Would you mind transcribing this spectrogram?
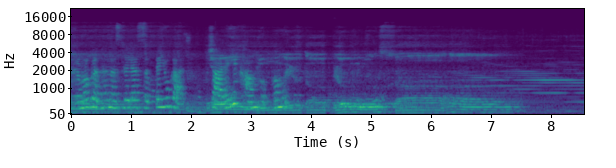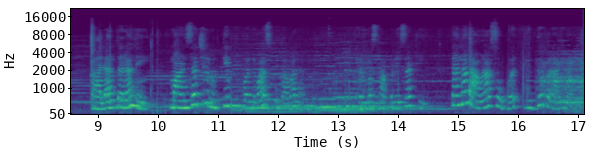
धर्मप्रधान असलेल्या सत्ययुगात चारही खांब भक्कम होते. कालांतराने माणसाची वृत्ती वनवास भोगावा धर्म धर्मस्थापनेसाठी त्यांना रावणासोबत युद्ध करावे लागले.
